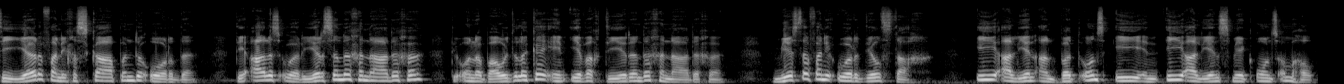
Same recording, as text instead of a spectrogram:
die Heer van die geskapende orde, die alles oorheersende genadige, die onophoudelike en ewigdurende genadige, meester van die oordeelsdag. U alleen aanbid ons, U en U alleen smeek ons om hulp.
